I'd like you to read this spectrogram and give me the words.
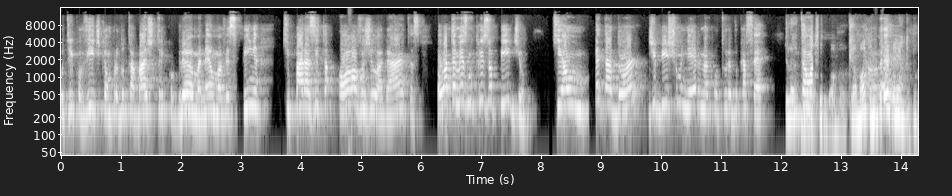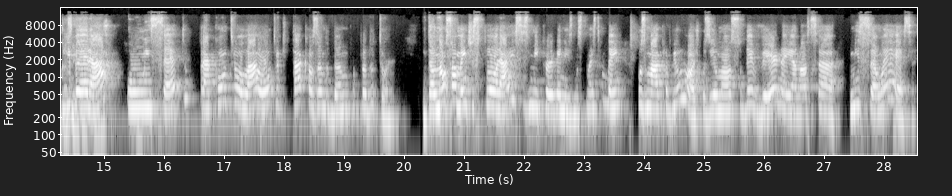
o tricovite, que é um produto abaixo de tricograma, né, uma vespinha que parasita ovos de lagartas, ou até mesmo crisopídeo, que é um predador de bicho mineiro na cultura do café. Então, que é um né, liberar um inseto para controlar outro que está causando dano para o produtor. Então, não somente explorar esses micro-organismos, mas também os macrobiológicos. E o nosso dever né, e a nossa missão é essa:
